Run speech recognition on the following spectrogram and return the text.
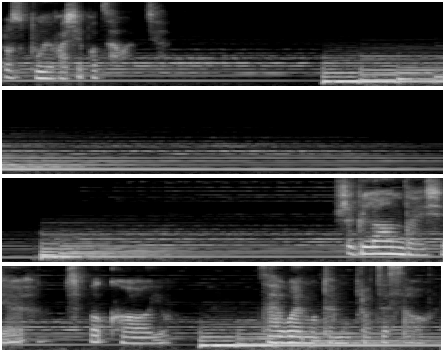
rozpływa się po całym ciele. Przyglądaj się w spokoju całemu temu procesowi.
